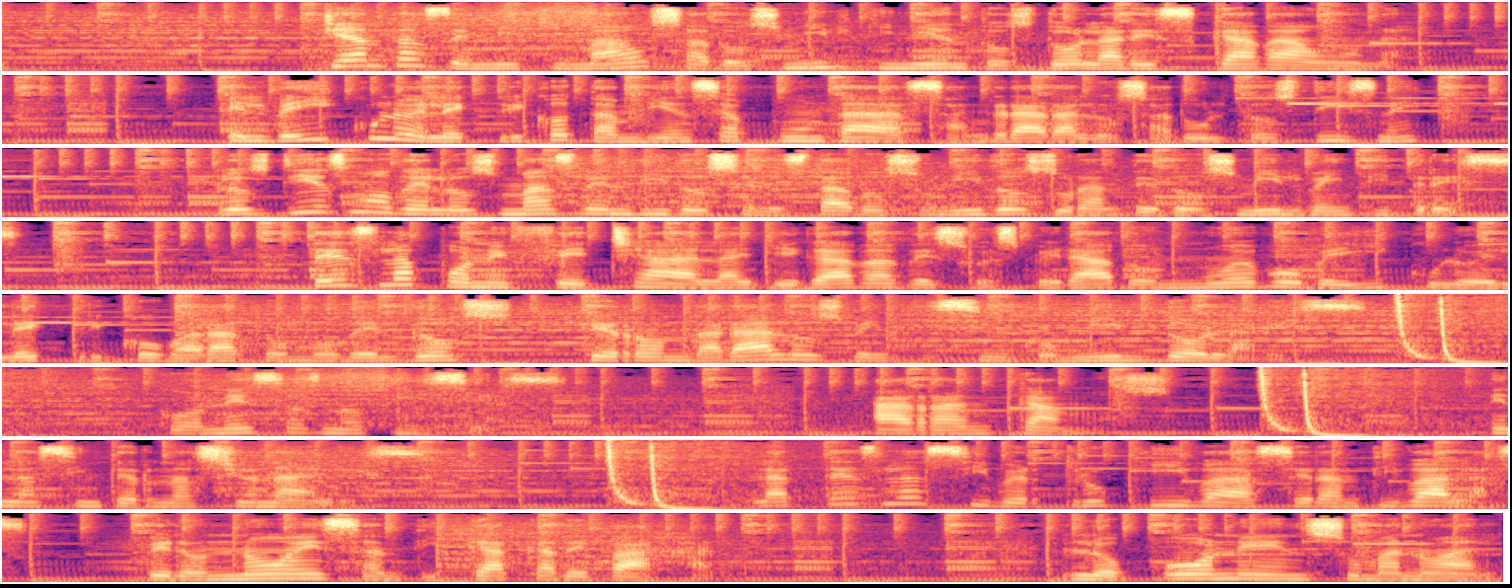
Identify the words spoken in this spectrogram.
Llantas de Mickey Mouse a 2.500 dólares cada una. El vehículo eléctrico también se apunta a sangrar a los adultos Disney. Los 10 modelos más vendidos en Estados Unidos durante 2023. Tesla pone fecha a la llegada de su esperado nuevo vehículo eléctrico barato Model 2, que rondará los 25 mil dólares. Con esas noticias, arrancamos. En las internacionales, la Tesla Cybertruck iba a ser antibalas, pero no es anticaca de pájaro lo pone en su manual.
